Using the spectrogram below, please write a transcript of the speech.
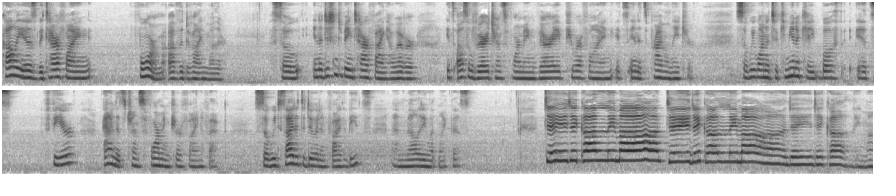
Kali is the terrifying form of the Divine Mother. So, in addition to being terrifying, however, it's also very transforming, very purifying. It's in its primal nature. So, we wanted to communicate both its fear and its transforming, purifying effect. So, we decided to do it in five beats, and the melody went like this. Jai Jai Kali Ma, Jai Jai Kali Ma, Jai Jai Kali Ma.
